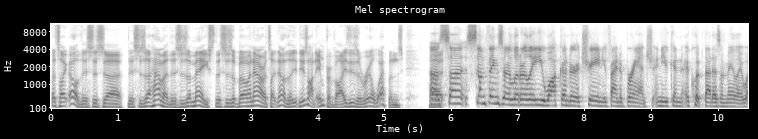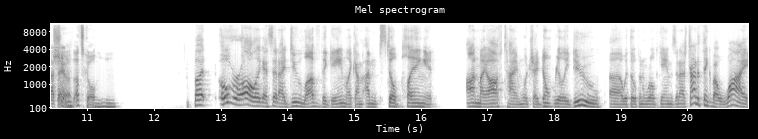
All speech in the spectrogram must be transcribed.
it's like oh this is a this is a hammer this is a mace this is a bow and arrow. It's like no these aren't improvised these are real weapons. Uh, Uh, some some things are literally you walk under a tree and you find a branch and you can equip that as a melee weapon. sure, that's cool. But overall, like I said, I do love the game. Like I'm, I'm still playing it on my off time, which I don't really do uh, with open world games. And I was trying to think about why.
